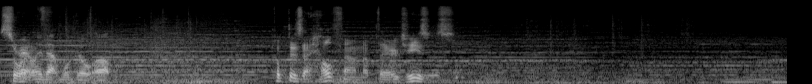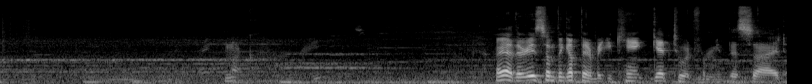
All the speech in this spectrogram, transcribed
Sort Apparently of. that will go up. Hope there's a health fountain up there. Jesus. I'm not crazy. Oh yeah, there is something up there, but you can't get to it from this side.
